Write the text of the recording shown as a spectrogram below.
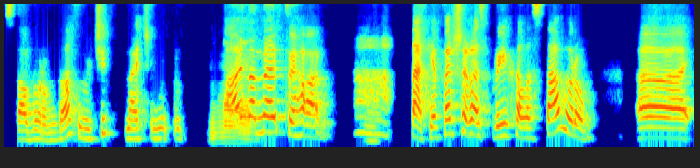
З табором, да? звучить, наче ми тут. Ну, Ай, на не циган. Так, я перший раз приїхала з табором. Е,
